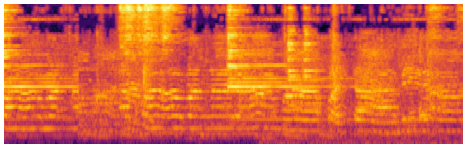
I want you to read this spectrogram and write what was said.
అపావన అపావన రామ పట్టాభిరామ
